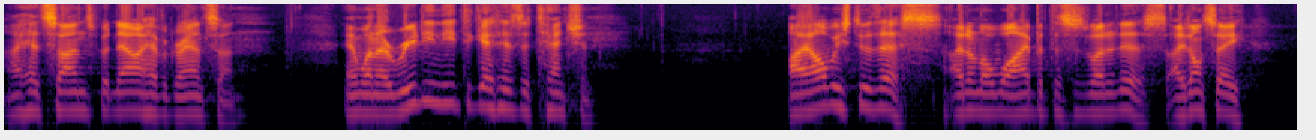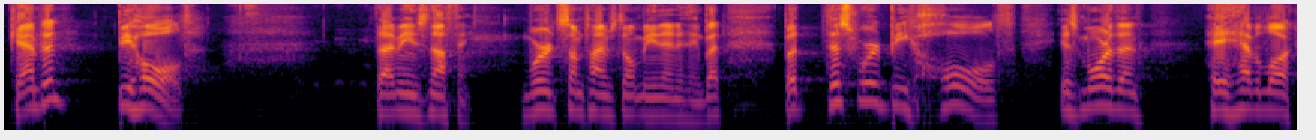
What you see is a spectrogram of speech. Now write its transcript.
I had sons, but now I have a grandson. And when I really need to get his attention, I always do this. I don't know why, but this is what it is. I don't say, Camden, behold. That means nothing. Words sometimes don't mean anything. But, but this word behold is more than, hey, have a look,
